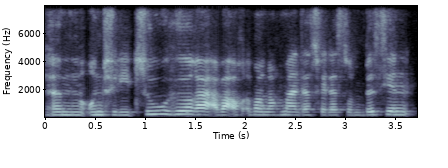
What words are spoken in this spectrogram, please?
ähm, und für die Zuhörer, aber auch immer noch mal, dass wir das so ein bisschen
